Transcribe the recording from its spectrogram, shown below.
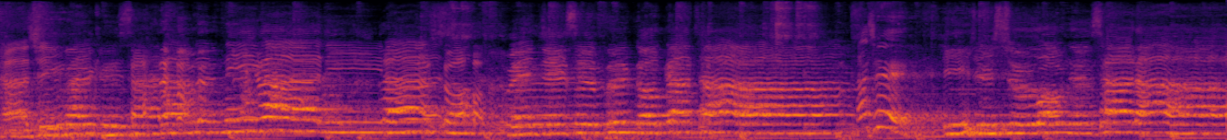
하지만 그 사람은 네가 아니라서 왠지 슬플 것 같아. 다시. 잊을 수 없는 사람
